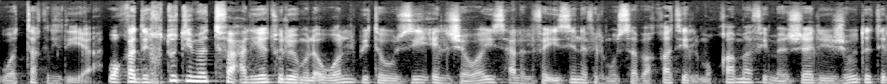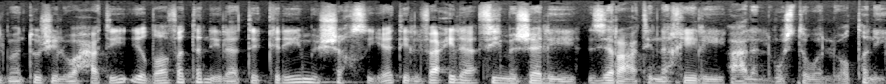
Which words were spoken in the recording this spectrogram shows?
والتقليدية. وقد اختتمت فعاليات اليوم الأول بتوزيع الجوائز على الفائزين في المسابقات المقامة في مجال جودة المنتوج الواحدي إضافة إلى تكريم الشخصيات الفاعلة في مجال زراعة النخيل على المستوى الوطني.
